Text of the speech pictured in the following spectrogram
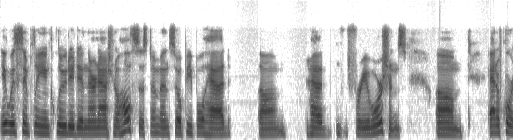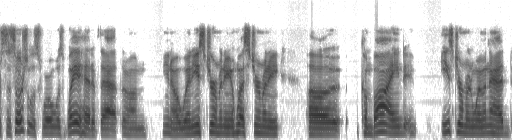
it was simply included in their national health system, and so people had um, had free abortions. Um, and of course, the socialist world was way ahead of that. Um, you know, when East Germany and West Germany uh, combined, East German women had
